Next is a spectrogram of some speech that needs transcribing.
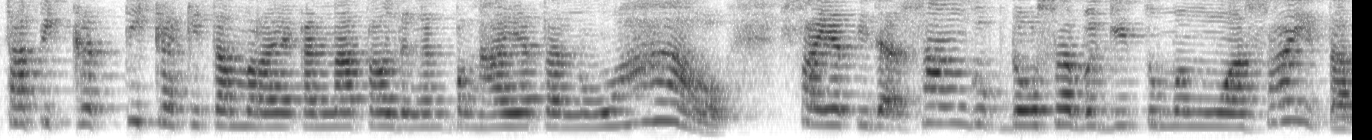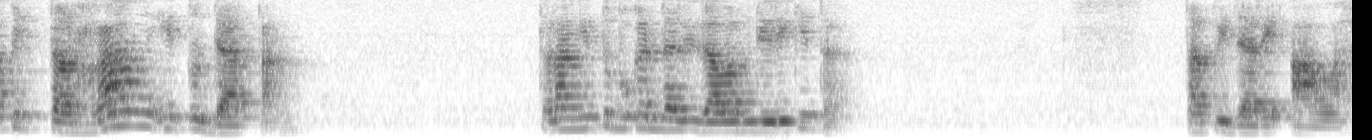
Tapi ketika kita merayakan Natal dengan penghayatan, wow, saya tidak sanggup dosa begitu menguasai, tapi terang itu datang. Terang itu bukan dari dalam diri kita, tapi dari Allah.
